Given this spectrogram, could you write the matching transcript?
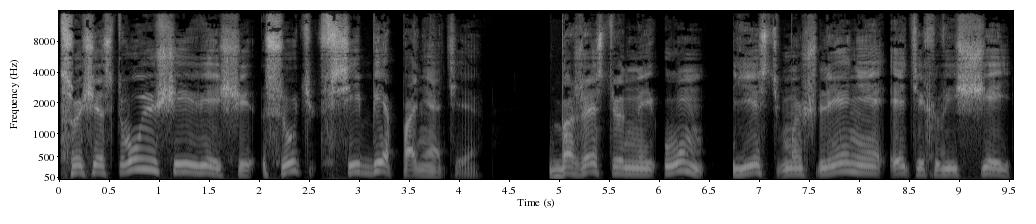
Существующие вещи — суть в себе понятия. Божественный ум есть мышление этих вещей,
